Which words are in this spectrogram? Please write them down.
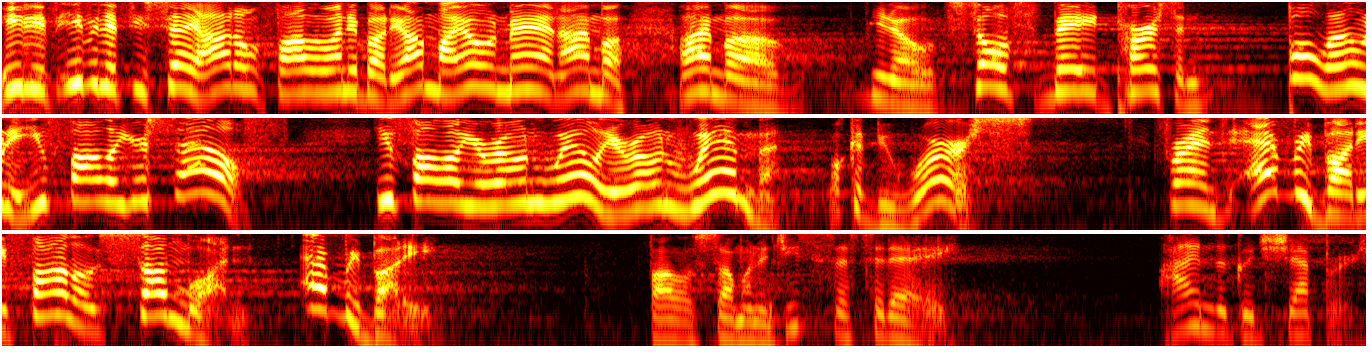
Even if, even if you say, I don't follow anybody, I'm my own man, I'm a, I'm a you know, self made person, baloney. You follow yourself. You follow your own will, your own whim. What could be worse? Friends, everybody follows someone. Everybody follows someone. And Jesus says today, I'm the good shepherd,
